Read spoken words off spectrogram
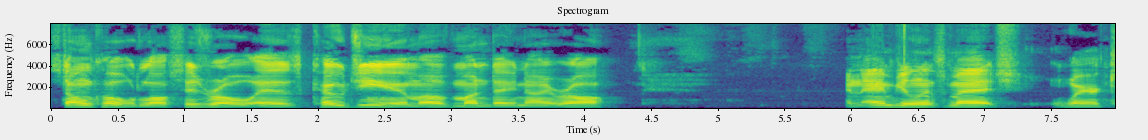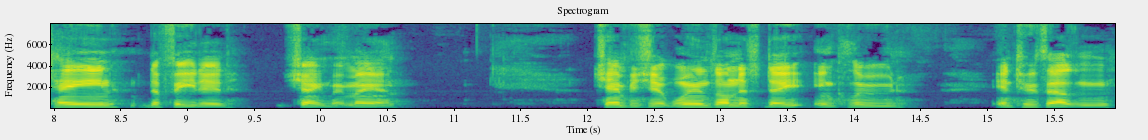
Stone Cold lost his role as co GM of Monday Night Raw. An ambulance match where Kane defeated Shane McMahon. Championship wins on this date include in 2000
